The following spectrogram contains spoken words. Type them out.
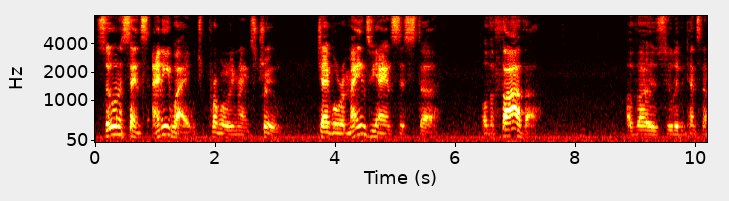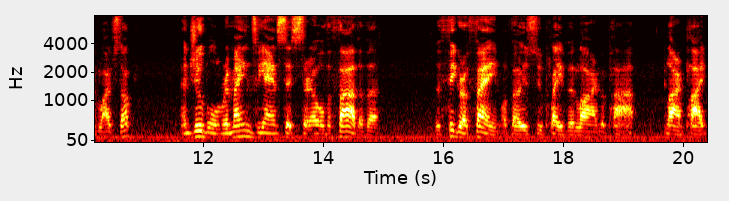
So in a sense, anyway, which probably remains true, Jabal remains the ancestor or the father of those who live in tents and have livestock, and Jubal remains the ancestor or the father, the, the figure of fame of those who play the lyre and the harp, and pipe,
